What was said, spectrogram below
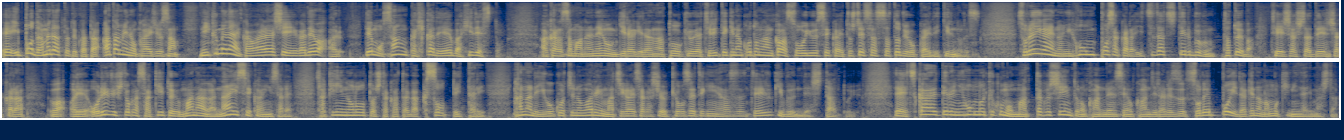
えー一方ダメだったという方熱海の怪獣さん。憎めない可愛らしい映画ではある。でも酸か非かで言えば非ですと。あからさまなネオンギラギラな東京や地理的なことなんかはそういう世界としてさっさと了解できるのです。それ以外の日本っぽさから逸脱している部分例えば停車した電車からは、えー降りる人が先というマナーがない世界にされ先に乗ろうとした方がクソって言ったりかなり居心地の悪い間違い探しを強制的にやらせている気分でしたという、えー使われている日本の曲も全くシーンとの関連性を感じられずそれっぽいだけなのも気になりました、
